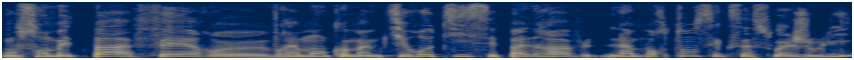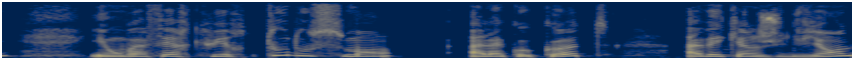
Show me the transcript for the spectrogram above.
On s'embête pas à faire euh, vraiment comme un petit rôti, c'est pas grave. L'important c'est que ça soit joli et on va faire cuire tout doucement à la cocotte avec un jus de viande.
